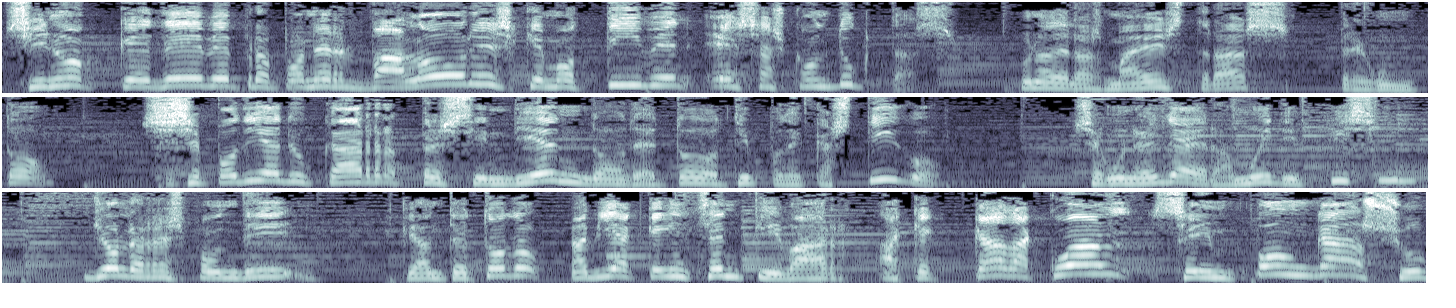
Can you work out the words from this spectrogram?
sino que debe proponer valores que motiven esas conductas. Una de las maestras preguntó si se podía educar prescindiendo de todo tipo de castigo. Según ella era muy difícil. Yo le respondí que ante todo había que incentivar a que cada cual se imponga su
